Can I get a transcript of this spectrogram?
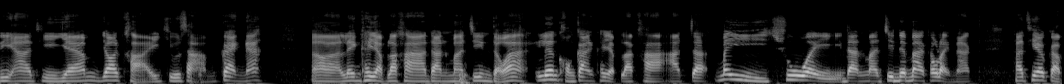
DRT แย้มยอดขาย Q3 แกร่งนะ เล็งขยับราคาดันมาจินแต่ว่าเรื่องของการขยับราคาอาจจะไม่ช่วยดันมาจินได้มากเท่าไหร่นัก ถ้าเทียบกับ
